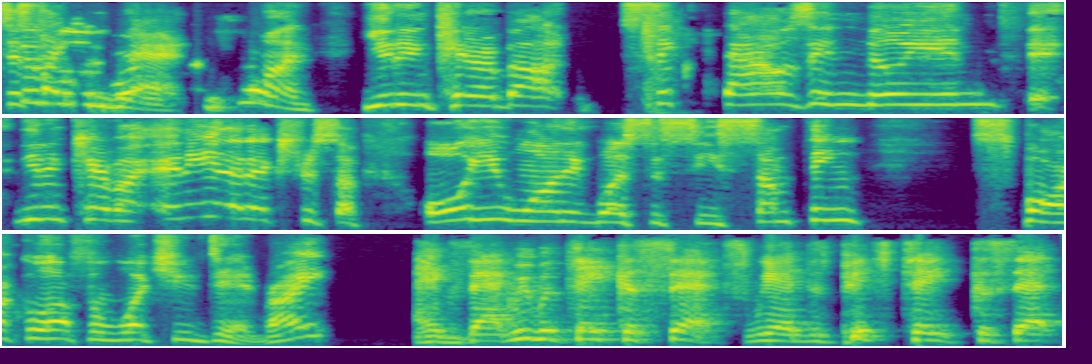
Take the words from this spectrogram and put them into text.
Just like that. one, you didn't care about six thousand million. Eh, you didn't care about any of that extra stuff. All you wanted was to see something sparkle off of what you did, right? Exactly. We would take cassettes. We had this pitch tape cassette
